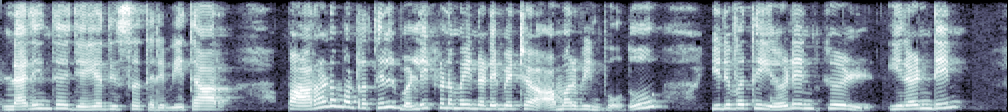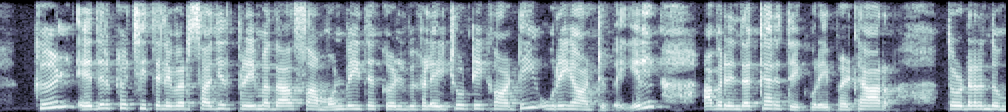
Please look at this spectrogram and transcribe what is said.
நலிந்த ஜெயதிச தெரிவித்தார். பாராளுமன்றத்தில் வெள்ளிக்கிழமை நடைபெற்ற அமர்வின் போது இருபத்தி ஏழின் கீழ் இரண்டின் கீழ் எதிர்க்கட்சித் தலைவர் சஜித் பிரேமதாசா முன்வைத்த கேள்விகளை சுட்டிக்காட்டி உரையாற்றுகையில் அவர் இந்த கருத்தை குறிப்பிட்டார். தொடர்ந்தும்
